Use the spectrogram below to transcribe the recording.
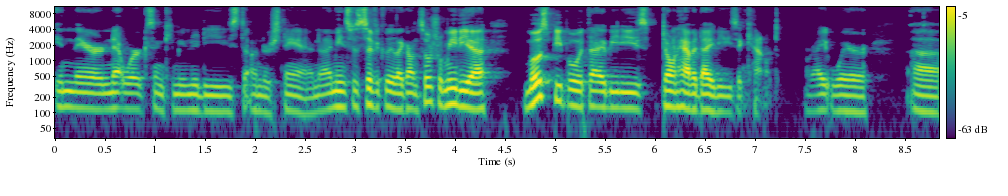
in their networks and communities to understand. And I mean, specifically, like on social media, most people with diabetes don't have a diabetes account, right? Where uh,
